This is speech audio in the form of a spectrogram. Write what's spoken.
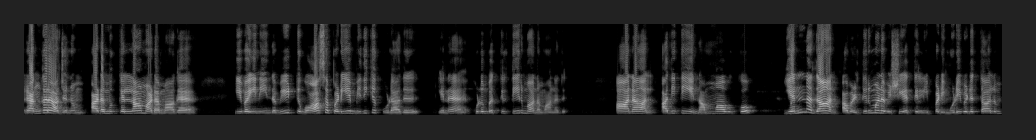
ரங்கராஜனும் அடமுக்கெல்லாம் அடமாக. இவ இனி இந்த வீட்டு வாசப்படியே மிதிக்கக்கூடாது என குடும்பத்தில் தீர்மானமானது. ஆனால் அதித்தியின் அம்மாவுக்கோ என்னதான் அவள் திருமண விஷயத்தில் இப்படி முடிவெடுத்தாலும்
